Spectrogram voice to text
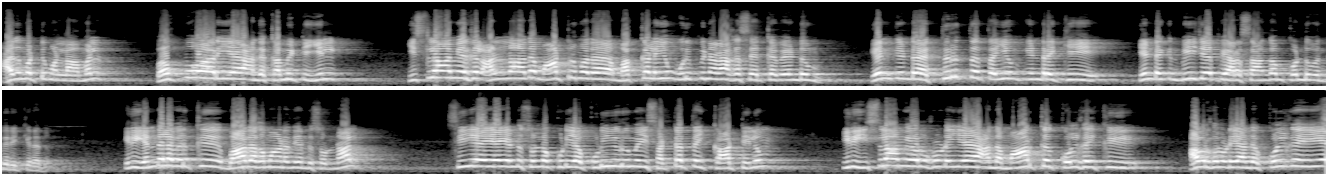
அது மட்டுமல்லாமல் வகுப்புவாரிய வாரிய அந்த கமிட்டியில் இஸ்லாமியர்கள் அல்லாத மாற்று மத மக்களையும் உறுப்பினராக சேர்க்க வேண்டும் என்கின்ற திருத்தத்தையும் இன்றைக்கு இன்றைக்கு பிஜேபி அரசாங்கம் கொண்டு வந்திருக்கிறது. இது எந்தளவிற்கு பாதகமானது என்று சொன்னால் சிஏஏ என்று சொல்லக்கூடிய குடியுரிமை சட்டத்தை காட்டிலும் இது இஸ்லாமியர்களுடைய அந்த மார்க்க கொள்கைக்கு அவர்களுடைய அந்த கொள்கையே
